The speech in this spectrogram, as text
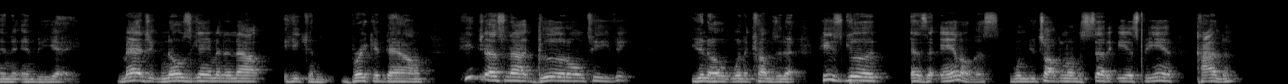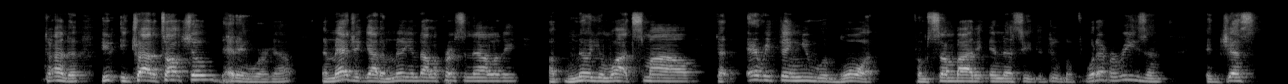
in the NBA. Magic knows game in and out. He can break it down. He's just not good on TV. You know, when it comes to that, he's good as an analyst when you're talking on the set of ESPN, kinda, kinda. He, he tried a talk show, that didn't work out. And Magic got a million dollar personality, a million watt smile, got everything you would want from somebody in that seat to do. But for whatever reason, it just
